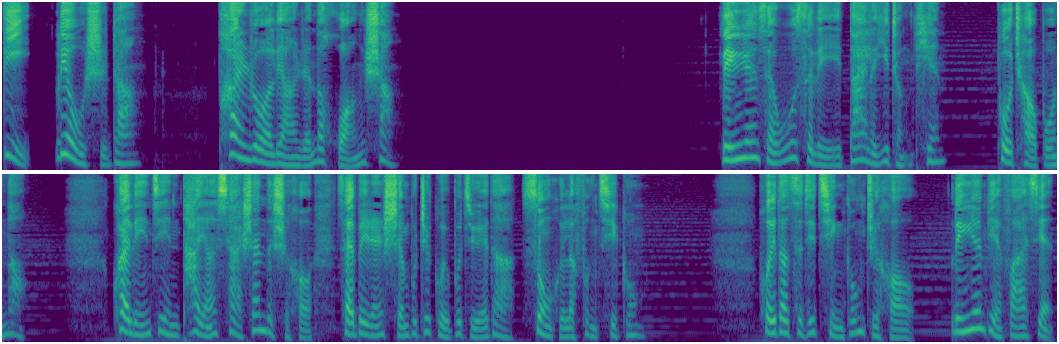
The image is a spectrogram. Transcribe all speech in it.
第六十章，判若两人的皇上。凌渊在屋子里待了一整天，不吵不闹。快临近太阳下山的时候，才被人神不知鬼不觉的送回了凤栖宫。回到自己寝宫之后，林渊便发现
